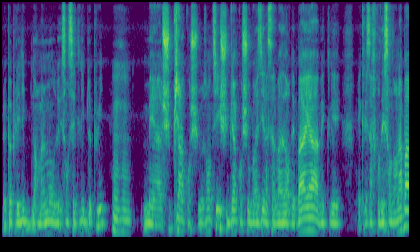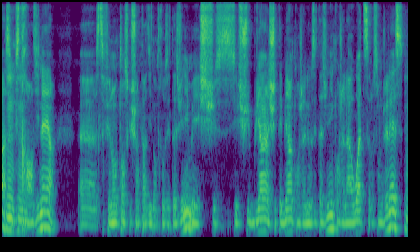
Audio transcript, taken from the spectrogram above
le peuple est libre, normalement, est censé être libre depuis. Mhm. Mais euh, je suis bien quand je suis aux Antilles, je suis bien quand je suis au Brésil, à Salvador de Bahia, avec les, avec les afro-descendants là-bas. C'est Mhm. extraordinaire. Euh, ça fait longtemps que je suis interdit d'entrer aux États-Unis, mais je, je suis bien, j'étais bien quand j'allais aux États-Unis, quand j'allais à Watts, à Los Angeles. Mhm.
